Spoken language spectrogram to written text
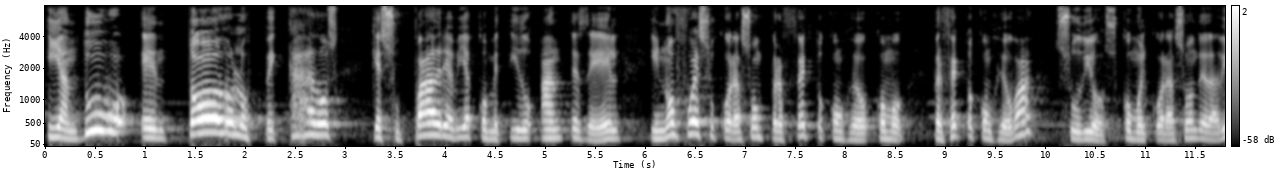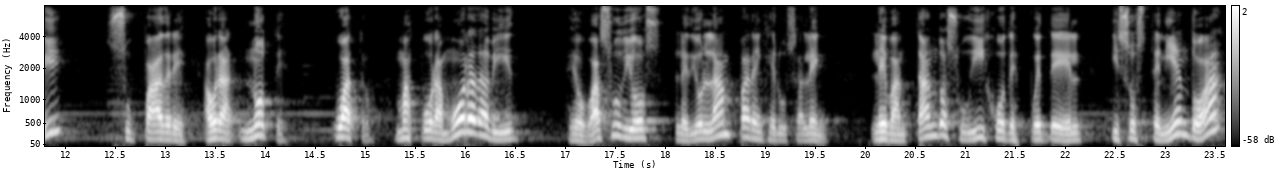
Y anduvo en todos los pecados que su padre había cometido antes de él. Y no fue su corazón perfecto con, como, perfecto con Jehová, su Dios, como el corazón de David, su padre. Ahora, note, cuatro. Mas por amor a David, Jehová su Dios le dio lámpara en Jerusalén, levantando a su hijo después de él y sosteniendo a,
